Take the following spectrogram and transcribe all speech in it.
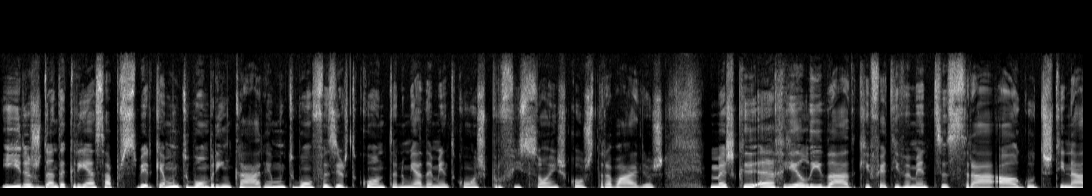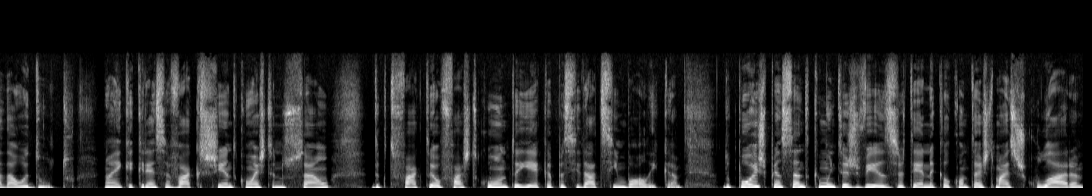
e ir ajudando a criança a perceber que é muito bom bom brincar, é muito bom fazer de conta, nomeadamente com as profissões, com os trabalhos, mas que a realidade que efetivamente será algo destinado ao adulto, não é? Que a criança vá crescendo com esta noção de que de facto é o faz de conta e é a capacidade simbólica. Depois, pensando que muitas vezes, até naquele contexto mais escolar,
